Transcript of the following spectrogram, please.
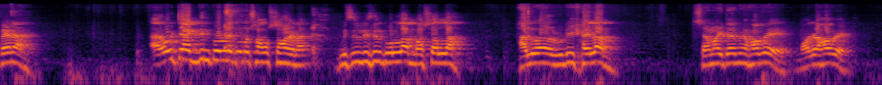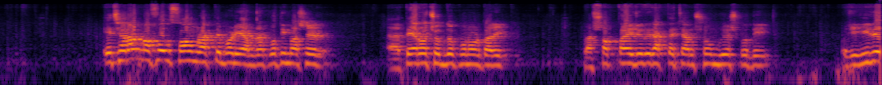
তাই না? আর ওইটা একদিন করলে কোনো সমস্যা হয় না। মিছিল টিছিল করলাম মাসাল্লাহ হালুয়া রুটি খাইলাম। সময় টাইমে হবে, মজা হবে। এছাড়াও নফল সম রাখতে পারি আমরা প্রতি মাসের তেরো, চোদ্দ, পনেরো তারিখ। বা সপ্তাহে যদি রাখতে চান সোম, বৃহস্পতি। ওই যে ঈদে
